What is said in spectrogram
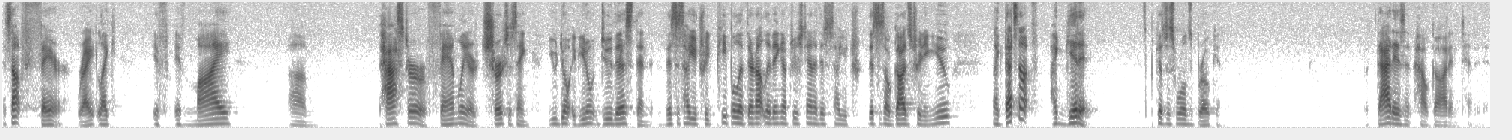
it's not fair, right? Like if if my um, pastor or family or church is saying you don't if you don't do this, then this is how you treat people if they're not living up to your standard. This is how you tr- this is how God's treating you. Like that's not. I get it. It's because this world's broken. But that isn't how God intended it.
